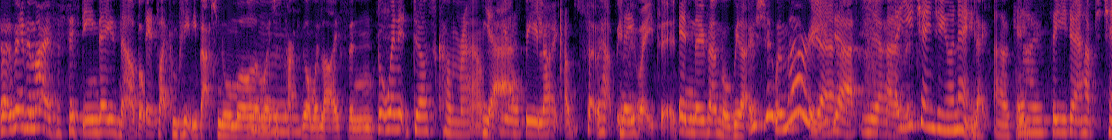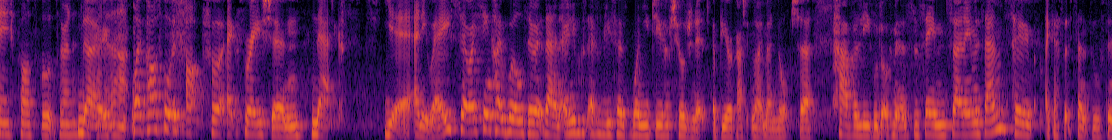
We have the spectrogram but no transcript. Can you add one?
we've only been married for 15 days now, but it's like completely back to normal and we're just cracking on with life. And But when it does come round, Yeah. you'll be like, I'm so happy Maybe we waited. in November, we'll be like, oh shit, we're married. Yeah. Yeah. Yeah. Um, Are you changing your name? No. Oh, okay. No. So you don't have to change passports or anything like No, that? my passport is up for expiration next year anyway, so I think I will do it then, only because everybody says when you do have children, it's a bureaucratic nightmare not to have a legal document that's the same surname as them. So I guess it's sensible since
